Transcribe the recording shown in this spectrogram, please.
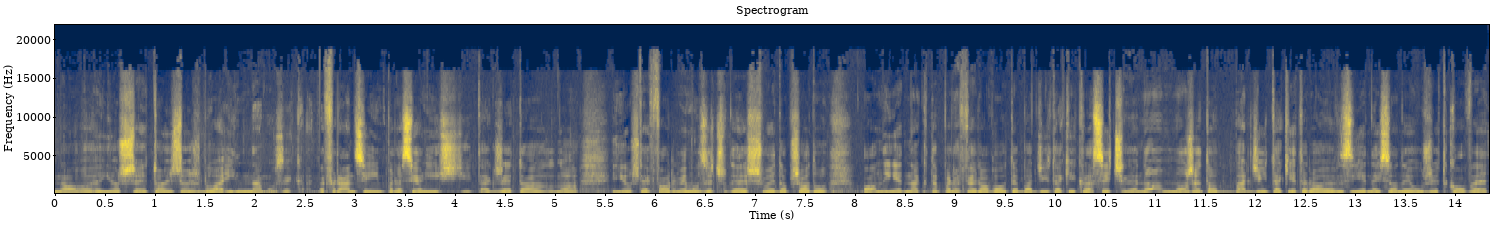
no już, to, to już była inna muzyka. Francji impresjoniści, także to, no już te formy muzyczne szły do przodu, on jednak preferował te bardziej takie klasyczne. No może to bardziej takie z jednej strony użytkowe,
